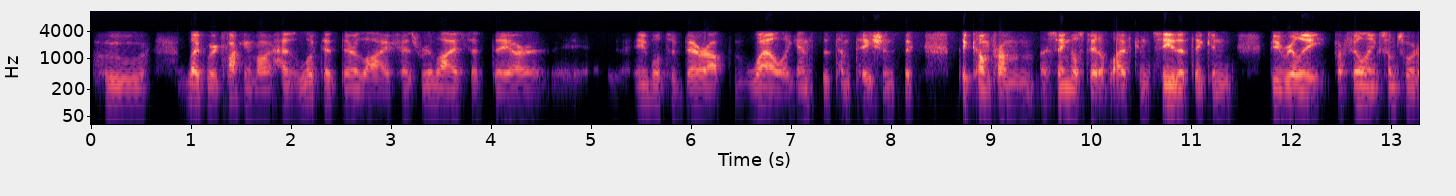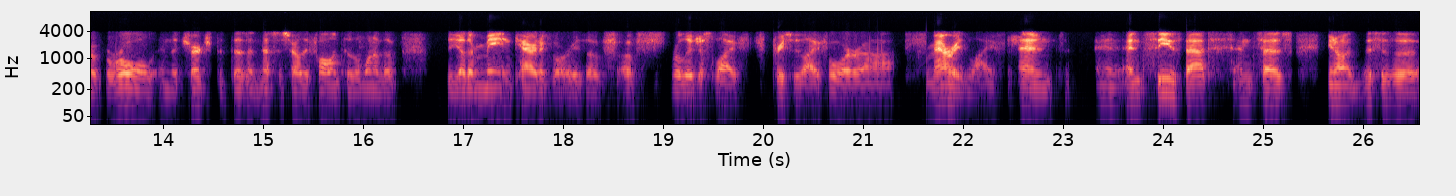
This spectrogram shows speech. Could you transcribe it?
who like we are talking about, has looked at their life, has realized that they are able to bear up well against the temptations that, that come from a single state of life, can see that they can be really fulfilling some sort of role in the church, but doesn't necessarily fall into the, one of the the other main categories of of religious life, priestly life, or uh, married life, and and, and sees that and says, you know, this is a,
